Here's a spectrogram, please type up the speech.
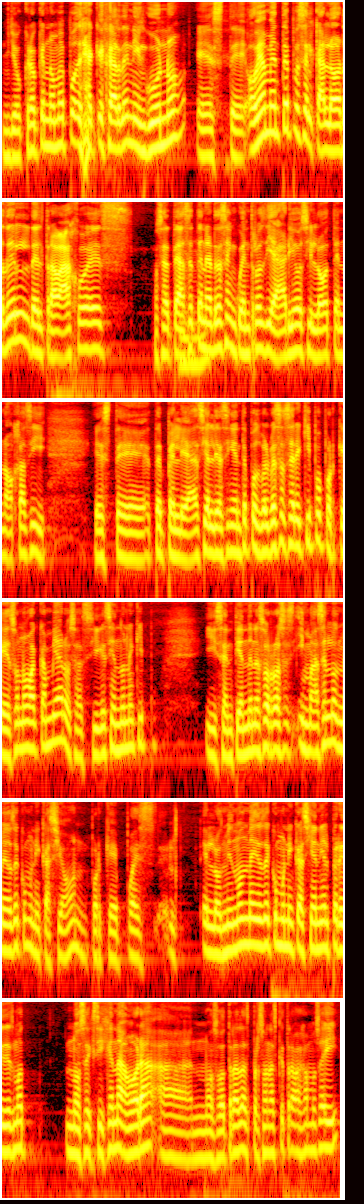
yo creo que no me podría quejar de ninguno. Este, obviamente, pues el calor del, del trabajo es, o sea, te hace tener desencuentros diarios y luego te enojas y este, te peleas y al día siguiente pues vuelves a ser equipo porque eso no va a cambiar, o sea, sigue siendo un equipo. Y se entienden esos roces y más en los medios de comunicación, porque pues en los mismos medios de comunicación y el periodismo nos exigen ahora a nosotras las personas que trabajamos ahí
